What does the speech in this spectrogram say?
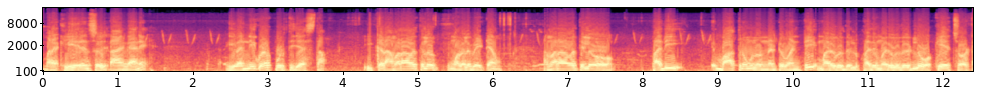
మన క్లియరెన్స్ రాగానే ఇవన్నీ కూడా పూర్తి చేస్తాం. ఇక్కడ అమరావతిలో మొదలు పెట్టాం. అమరావతిలో పది బాత్రూములు ఉన్నటువంటి మరుగుదొడ్లు పది మరుగుదొడ్లు ఒకే చోట.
